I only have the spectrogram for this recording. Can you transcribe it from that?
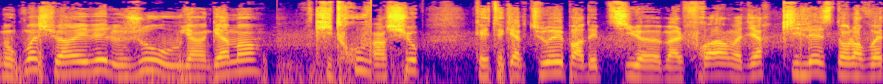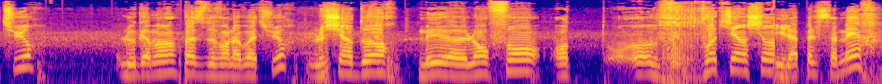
Donc moi je suis arrivé le jour où il y a un gamin qui trouve un chiot qui a été capturé par des petits euh, malfrats on va dire, qui laisse dans leur voiture. Le gamin passe devant la voiture, le chien dort, mais euh, l'enfant en- en- voit qu'il y a un chien, il appelle sa mère.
